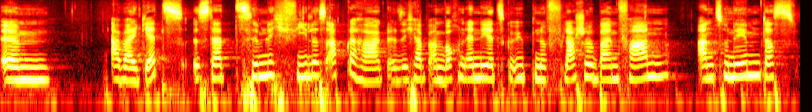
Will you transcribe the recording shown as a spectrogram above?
Ähm, aber jetzt ist da ziemlich vieles abgehakt. Also ich habe am Wochenende jetzt geübt, eine Flasche beim Fahren anzunehmen. Das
